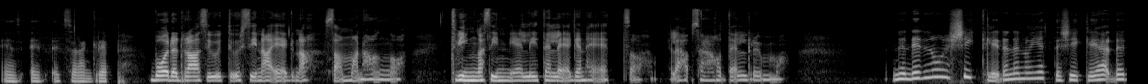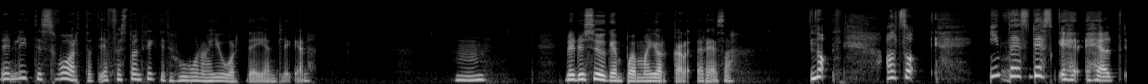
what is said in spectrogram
ett, ett, ett sådant grepp. Båda dras ut ur sina egna sammanhang och tvingas in i en liten lägenhet så, eller så här hotellrum. Nej, den är nog skicklig, den är nog jätteskicklig. Det är lite svårt att, jag förstår inte riktigt hur hon har gjort det egentligen. Mm. Blev du sugen på en Mallorca-resa? No, alltså, inte ens det är helt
